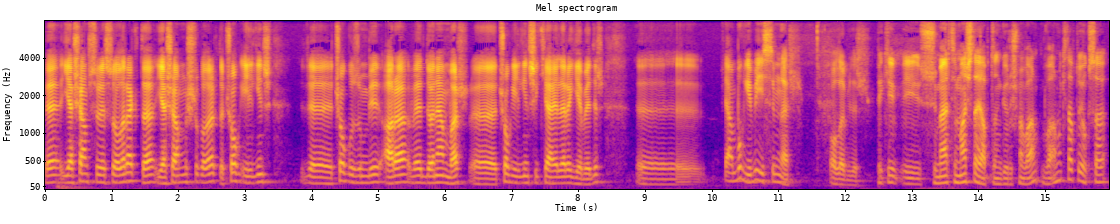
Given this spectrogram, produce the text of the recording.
ve yaşam süresi olarak da yaşanmışlık olarak da çok ilginç e, çok uzun bir ara ve dönem var. E, çok ilginç hikayelere gebedir. E, yani bu gibi isimler olabilir. Peki e, Sümer Tilmaç'la yaptığın görüşme var mı? Var mı kitapta yoksa?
